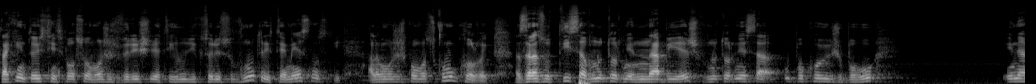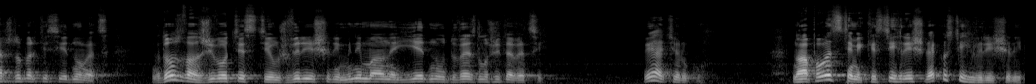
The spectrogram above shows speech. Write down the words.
takýmto istým spôsobom môžeš vyriešiť aj tých ľudí, ktorí sú vnútri v tej miestnosti, alebo môžeš pomôcť komukoľvek. A zrazu ty sa vnútorne nabiješ, vnútorne sa upokojíš Bohu. Ináč zoberte si jednu vec. Kto z vás v živote ste už vyriešili minimálne jednu, dve zložité veci? Vyhajte ruku. No a povedzte mi, keď ste ich riešili, ako ste ich vyriešili?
